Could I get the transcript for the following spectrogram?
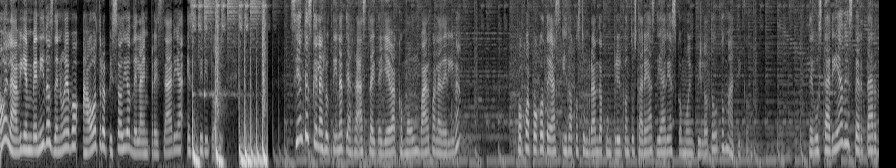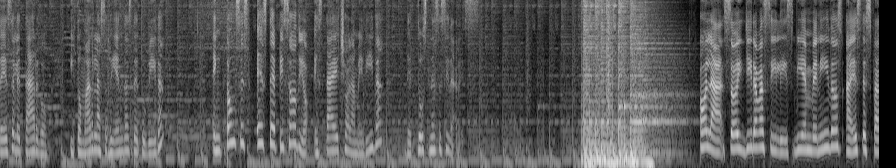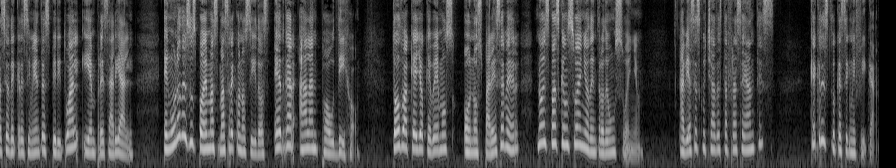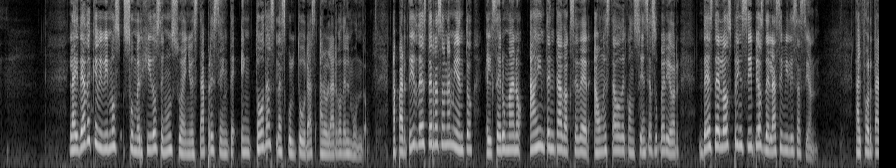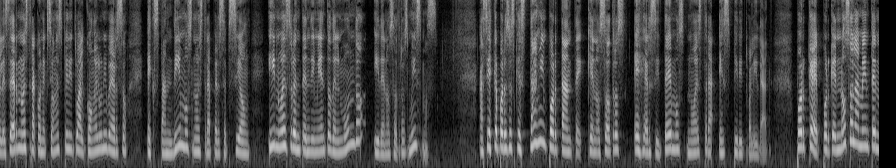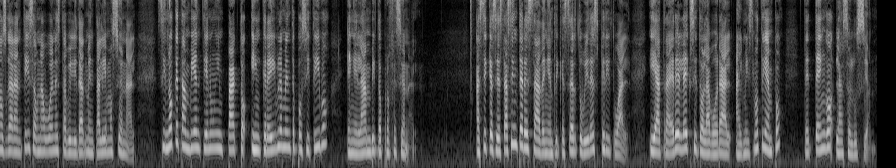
Hola, bienvenidos de nuevo a otro episodio de La Empresaria Espiritual. ¿Sientes que la rutina te arrastra y te lleva como un barco a la deriva? Poco a poco te has ido acostumbrando a cumplir con tus tareas diarias como en piloto automático. ¿Te gustaría despertar de ese letargo y tomar las riendas de tu vida? Entonces este episodio está hecho a la medida de tus necesidades. Hola, soy Gira Basilis. Bienvenidos a este espacio de crecimiento espiritual y empresarial. En uno de sus poemas más reconocidos, Edgar Allan Poe dijo, Todo aquello que vemos o nos parece ver no es más que un sueño dentro de un sueño. ¿Habías escuchado esta frase antes? ¿Qué crees tú que significa? La idea de que vivimos sumergidos en un sueño está presente en todas las culturas a lo largo del mundo. A partir de este razonamiento, el ser humano ha intentado acceder a un estado de conciencia superior desde los principios de la civilización. Al fortalecer nuestra conexión espiritual con el universo, expandimos nuestra percepción y nuestro entendimiento del mundo y de nosotros mismos. Así es que por eso es que es tan importante que nosotros ejercitemos nuestra espiritualidad. ¿Por qué? Porque no solamente nos garantiza una buena estabilidad mental y emocional, sino que también tiene un impacto increíblemente positivo en el ámbito profesional. Así que si estás interesada en enriquecer tu vida espiritual y atraer el éxito laboral al mismo tiempo, te tengo la solución.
